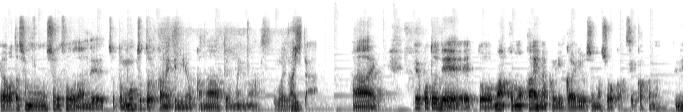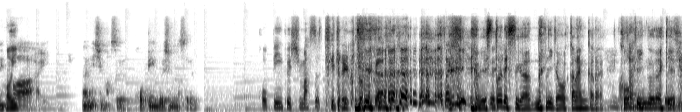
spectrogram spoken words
いや私も面白そうなんでちょっともうちょっと深めてみようかなと思います。思いました。はいということで、えっとまあ、この回の振り返りをしましょうかせっかくなんでね。はい。何します？コーピングします？コーピングしますってどういうことですか？さっき。ストレスが何か分からんからコーピングだけ。さ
